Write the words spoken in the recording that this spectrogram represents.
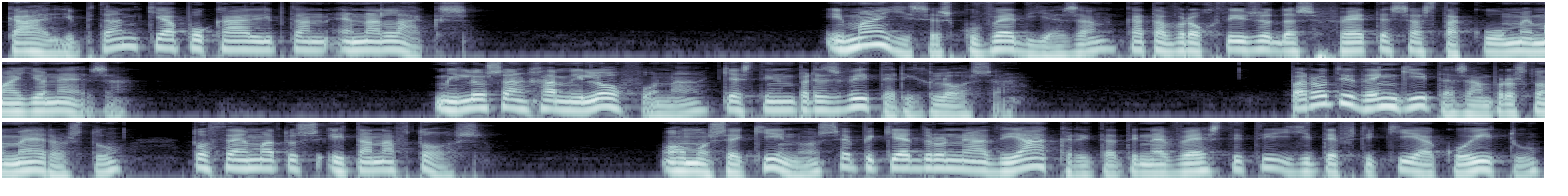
Κάλυπταν και αποκάλυπταν ένα λάξ. Οι μάγισσες κουβέντιαζαν καταβροχθίζοντας φέτες αστακού με μαγιονέζα. Μιλούσαν χαμηλόφωνα και στην πρεσβύτερη γλώσσα. Παρότι δεν κοίταζαν προς το μέρος του, το θέμα τους ήταν αυτός. Όμως εκείνος επικέντρωνε αδιάκριτα την ευαίσθητη γητευτική ακοή του,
